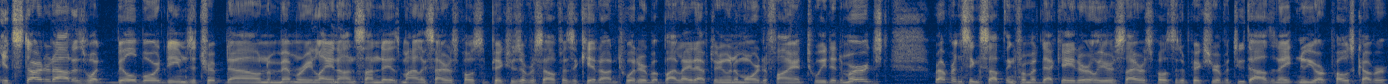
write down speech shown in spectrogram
It started out as what Billboard deems a trip down memory lane on Sunday as Miley Cyrus posted pictures of herself as a kid on Twitter, but by late afternoon, a more defiant tweet had emerged. Referencing something from a decade earlier, Cyrus posted a picture of a 2008 New York Post cover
